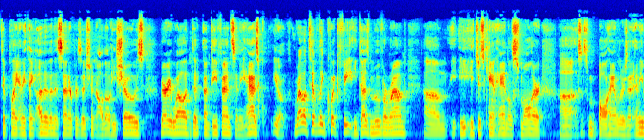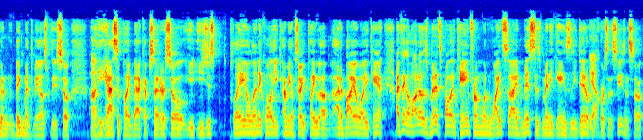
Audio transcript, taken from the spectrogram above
to play anything other than the center position. Although he shows very well on defense and he has you know relatively quick feet. He does move around. Um, he, he just can't handle smaller uh, ball handlers and, and, even big men, to be honest with you. So uh, he has to play backup center. So you, you just play Olynyk while you. I mean, I'm sorry, you play uh, Adebayo while you can. I think a lot of those minutes probably came from when Whiteside missed as many games as he did over yeah. the course of the season. So,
